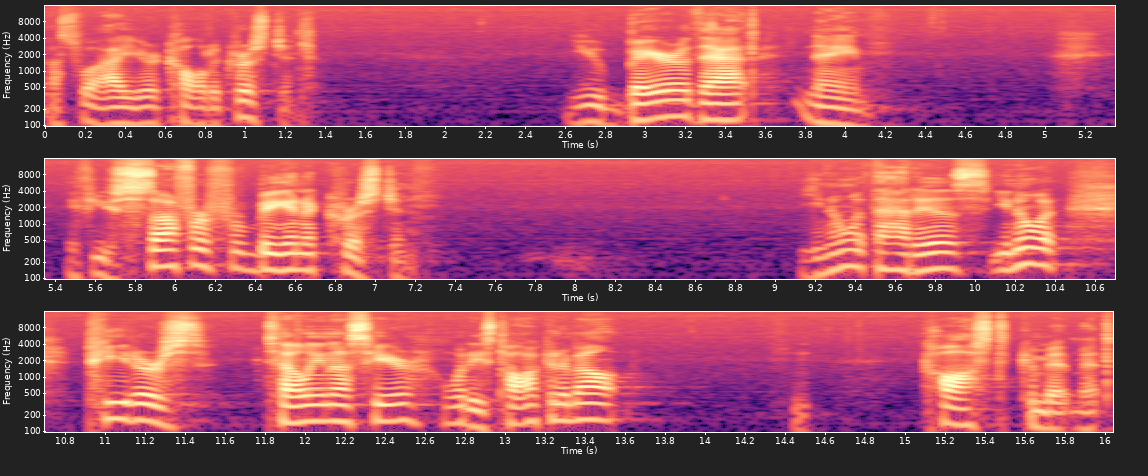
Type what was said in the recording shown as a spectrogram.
That's why you're called a Christian. You bear that name. If you suffer for being a Christian, you know what that is? You know what Peter's telling us here? What he's talking about? Cost commitment.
